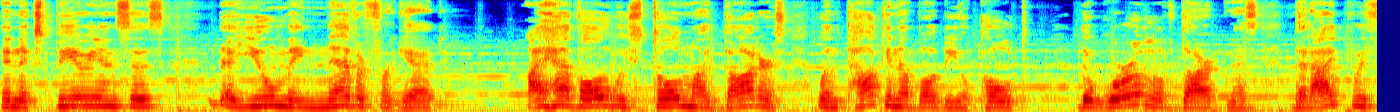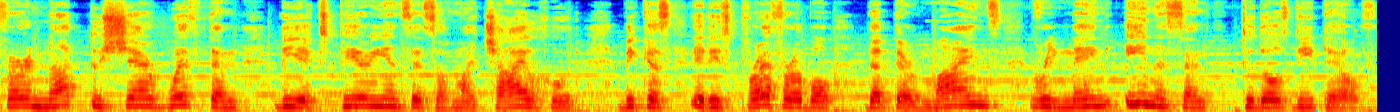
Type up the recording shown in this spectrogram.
and experiences that you may never forget. I have always told my daughters when talking about the occult the world of darkness that I prefer not to share with them the experiences of my childhood because it is preferable that their minds remain innocent to those details.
